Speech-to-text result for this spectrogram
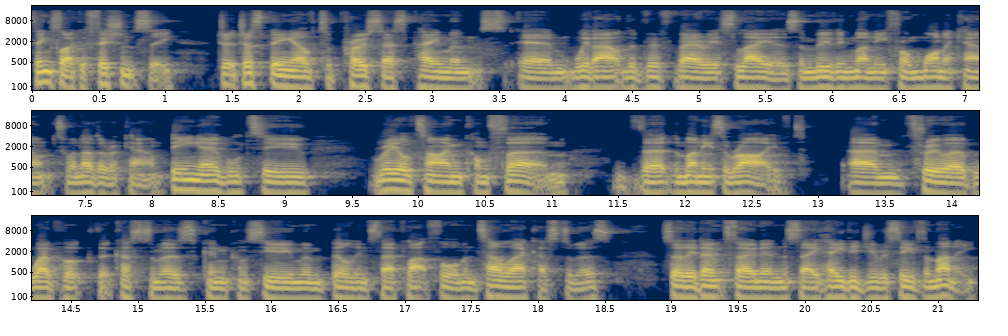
things like efficiency just being able to process payments um, without the various layers and moving money from one account to another account, being able to real time confirm that the money's arrived um, through a webhook that customers can consume and build into their platform and tell their customers so they don't phone in and say, Hey, did you receive the money?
